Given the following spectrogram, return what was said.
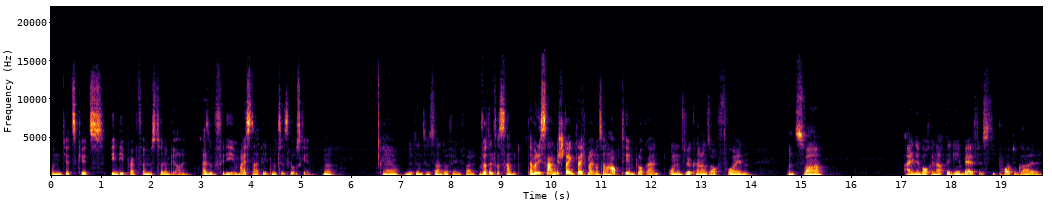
und jetzt geht's in die Prep für Mr. Olympia rein. Also für die meisten Athleten wird's jetzt losgehen. Ja. Ja, wird interessant auf jeden Fall. Wird interessant. Dann würde ich sagen, wir steigen gleich mal in unseren Hauptthemenblock ein. Und wir können uns auch freuen. Und zwar eine Woche nach der GmbF ist die Portugal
